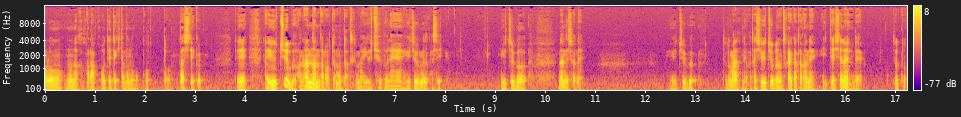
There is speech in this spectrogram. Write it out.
心の中からこう出てきたものをポッと出していく。で YouTube は何なんだろうって思ったんですけど、まあ、YouTube ね YouTube 難しい。YouTube なんでしょうね。YouTube ちょっとまだね私 YouTube の使い方がね一定してないのでちょっと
